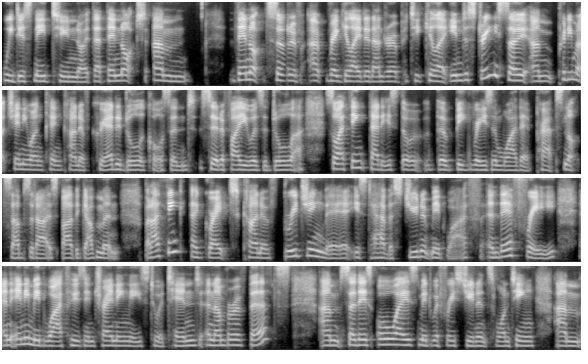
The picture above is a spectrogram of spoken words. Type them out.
we just need to note that they're not um, they're not sort of uh, regulated under a particular industry. So um, pretty much anyone can kind of create a doula course and certify you as a doula. So I think that is the the big reason why they're perhaps not subsidized by the government. But I think a great kind of bridging there is to have a student midwife and they're free. And any midwife who's in training needs to attend a number of births. Um, so there's always midwifery students wanting um,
